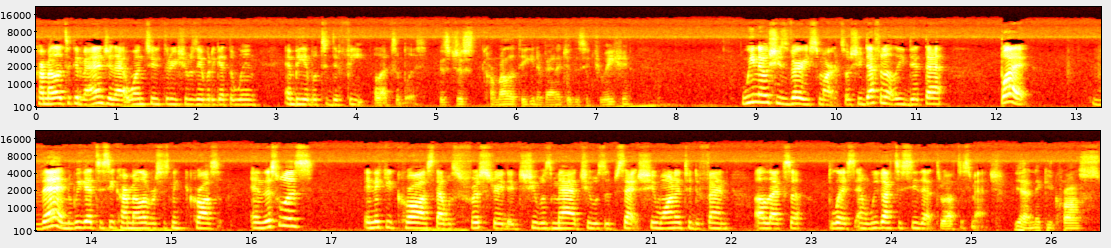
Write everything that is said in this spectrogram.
Carmella took advantage of that. One, two, three, she was able to get the win and be able to defeat Alexa Bliss. It's just Carmella taking advantage of the situation. We know she's very smart, so she definitely did that. But then we get to see Carmella versus Nikki Cross, and this was a Nikki Cross that was frustrated. She was mad. She was upset. She wanted to defend Alexa Bliss, and we got to see that throughout this match. Yeah, Nikki Cross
